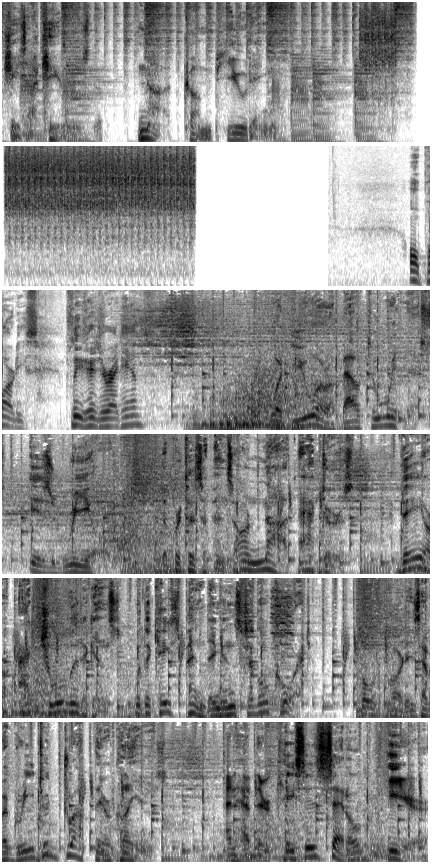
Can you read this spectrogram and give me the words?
She's accused of not computing. All parties, please raise your right hands. What you are about to witness is real. The participants are not actors. They are actual litigants with a case pending in civil court. Both parties have agreed to drop their claims and have their cases settled here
